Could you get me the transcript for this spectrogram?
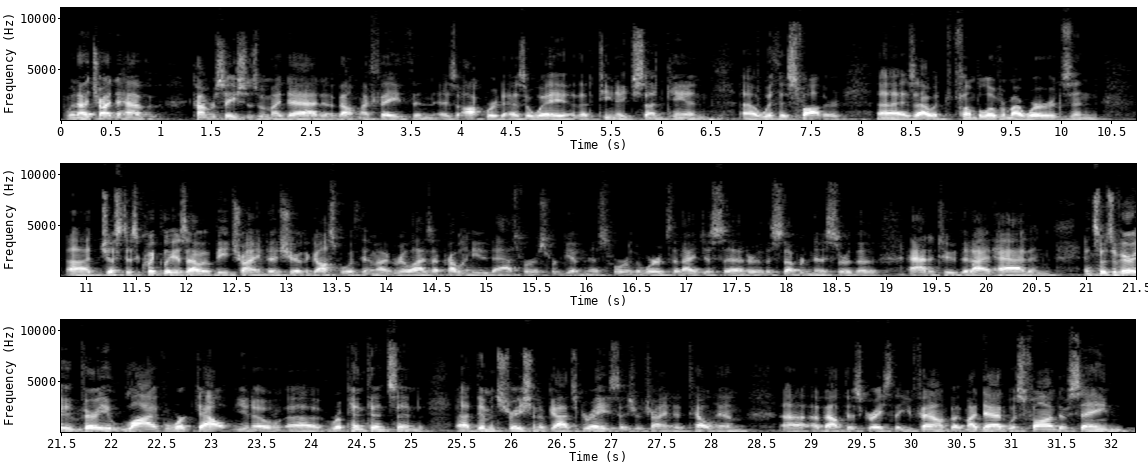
when I tried to have conversations with my dad about my faith, and as awkward as a way that a teenage son can uh, with his father, uh, as I would fumble over my words and uh, just as quickly as I would be trying to share the gospel with him, I'd realize I probably needed to ask for his forgiveness for the words that I had just said, or the stubbornness, or the attitude that I had had, and and so it's a very very live, worked out, you know, uh, repentance and uh, demonstration of God's grace as you're trying to tell him uh, about this grace that you found. But my dad was fond of saying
